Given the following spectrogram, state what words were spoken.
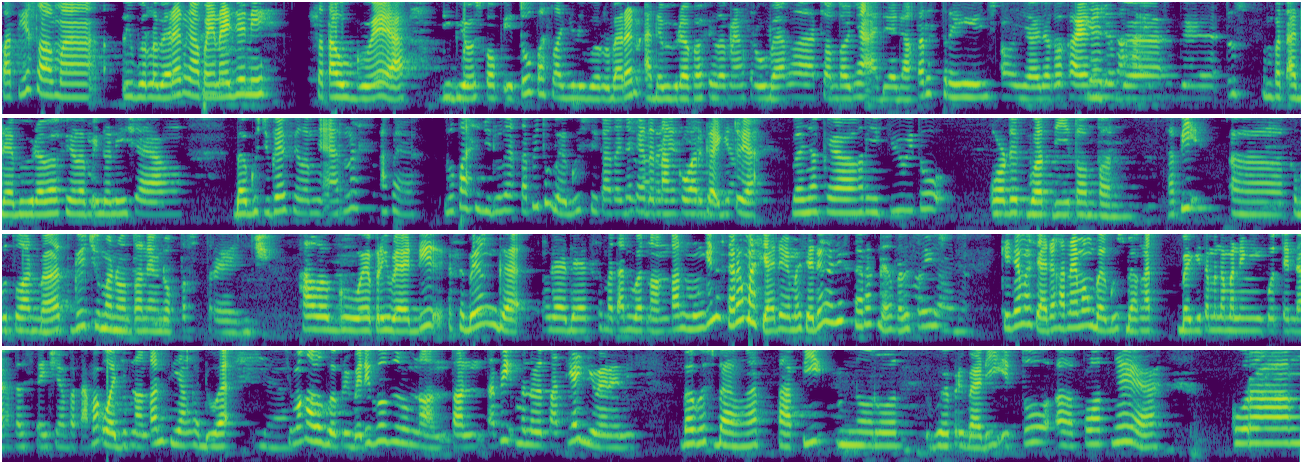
Fatia selama libur lebaran ngapain aja nih? Setahu gue ya di bioskop itu pas lagi libur lebaran ada beberapa film yang seru banget. Contohnya ada Doctor Strange oh iya ada KKN ya, juga. Juga. Terus sempat ada beberapa film Indonesia yang bagus juga ya filmnya Ernest apa ya? Lupa sih judulnya tapi itu bagus sih katanya kayak tentang keluarga gitu ya banyak yang review itu worth it buat ditonton. Tapi uh, kebetulan banget gue cuma nonton yang Doctor Strange. Kalau gue pribadi sebenarnya nggak nggak ada kesempatan buat nonton. Mungkin sekarang masih ada ya, masih ada nggak sih sekarang Doctor Strange? Masih ada. Kayaknya masih ada karena emang bagus banget bagi teman-teman yang ngikutin Doctor Strange yang pertama wajib nonton sih yang kedua. Iya. Cuma kalau gue pribadi gue belum nonton. Tapi menurut Fatia gimana nih? Bagus banget, tapi menurut gue pribadi itu uh, plotnya ya kurang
